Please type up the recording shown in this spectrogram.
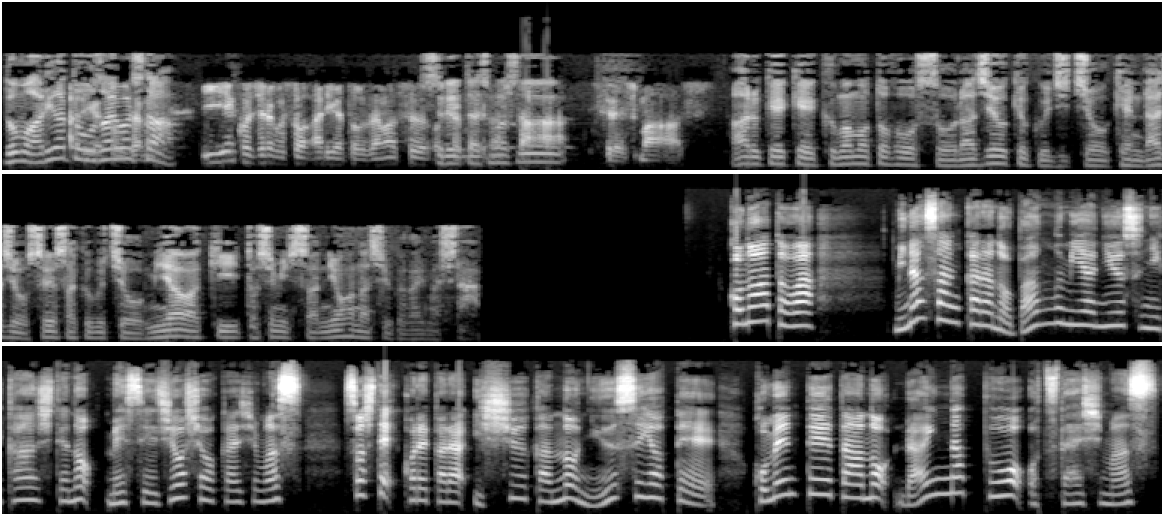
どうもありがとうございました。いいえ、こちらこそありがとうございます。失礼いたします。失礼します。RKK 熊本放送ラジオ局次長兼ラジオ制作部長宮脇俊道さんにお話を伺いました。この後は、皆さんからの番組やニュースに関してのメッセージを紹介します。そしてこれから1週間のニュース予定、コメンテーターのラインナップをお伝えします。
